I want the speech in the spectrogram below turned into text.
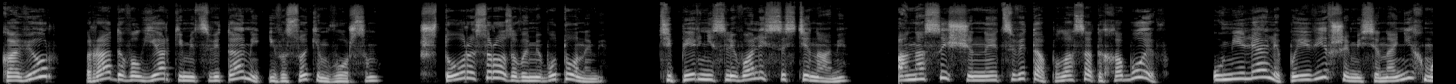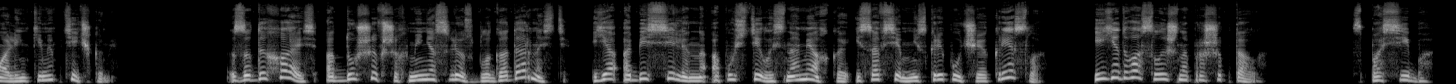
Ковер радовал яркими цветами и высоким ворсом. Шторы с розовыми бутонами теперь не сливались со стенами, а насыщенные цвета полосатых обоев умиляли появившимися на них маленькими птичками. Задыхаясь от душивших меня слез благодарности, я обессиленно опустилась на мягкое и совсем не скрипучее кресло и едва слышно прошептала «Спасибо».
